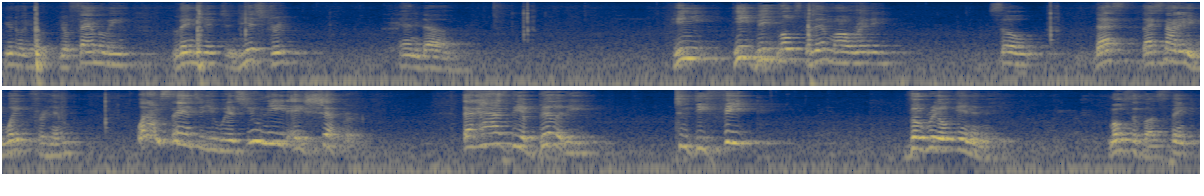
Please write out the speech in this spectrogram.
you know your your family lineage and history, and uh, he he beat most of them already. So that's that's not any weight for him. What I'm saying to you is you need a shepherd that has the ability to defeat the real enemy. Most of us think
